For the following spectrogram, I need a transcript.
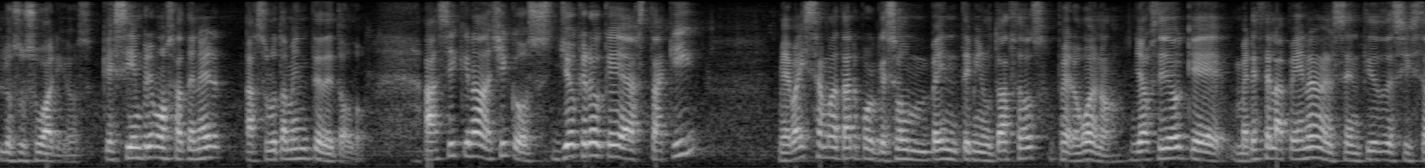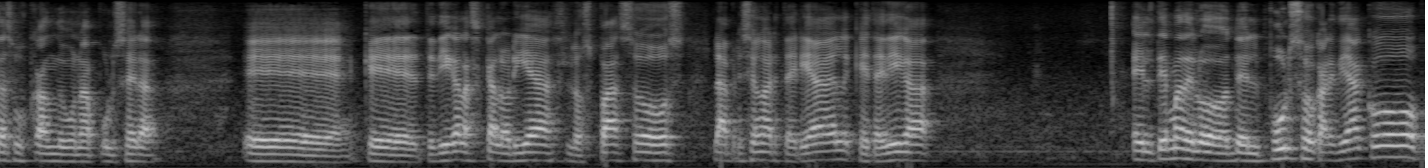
los usuarios, que siempre vamos a tener absolutamente de todo. Así que nada chicos, yo creo que hasta aquí me vais a matar porque son 20 minutazos, pero bueno, ya os digo que merece la pena en el sentido de si estás buscando una pulsera eh, que te diga las calorías, los pasos, la presión arterial, que te diga el tema del pulso cardíaco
